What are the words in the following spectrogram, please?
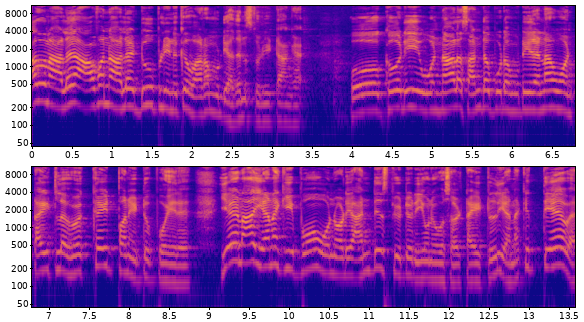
அதனால் அவனால் டூப்ளினுக்கு வர முடியாதுன்னு சொல்லிட்டாங்க. ஓ கோடி உன்னால் சண்டை போட முடியலன்னா உன் டைட்டில் வெக்கேட் பண்ணிட்டு போயிரு. ஏன்னா எனக்கு இப்போ உன்னுடைய அன்டிஸ்பியூட்டட் யூனிவர்சல் டைட்டில் எனக்கு தேவை.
